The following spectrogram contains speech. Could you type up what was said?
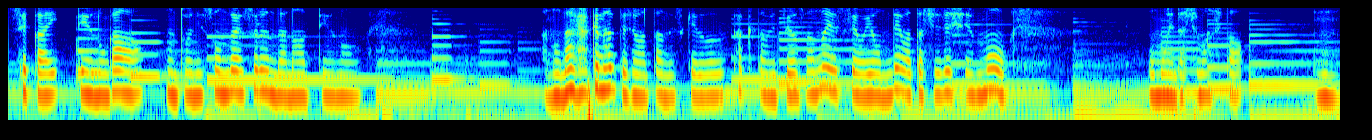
世界っていうのが本当に存在するんだなっていうのをあの長くなってしまったんですけど角田光代さんのエッセイを読んで私自身も思い出しました。うん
